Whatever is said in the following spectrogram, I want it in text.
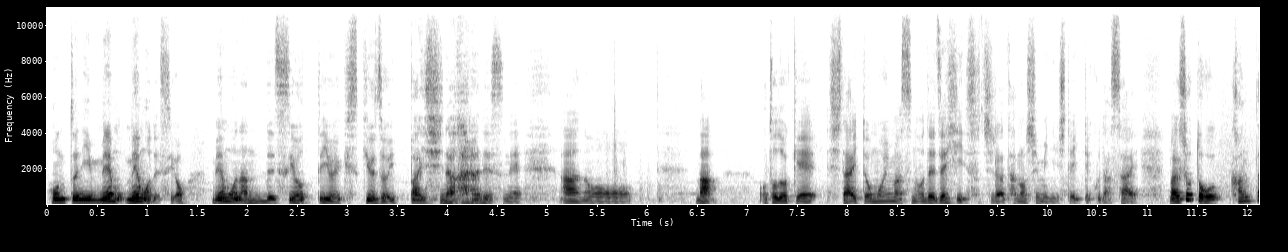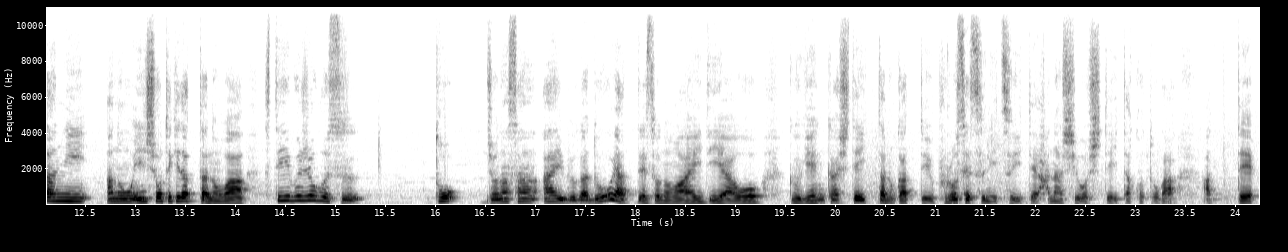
本当にメモメモですよ。メモなんですよっていうエクスキューズをいっぱいしながらですねあのまあお届けしたいと思いますのでぜひそちら楽しみにしていてください。まあ、ちょっと簡単にあの印象的だったのはスティーブ・ジョブズとジョナサン・アイブがどうやってそのアイディアを具現化していったのかっていうプロセスについて話をしていたことがあって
